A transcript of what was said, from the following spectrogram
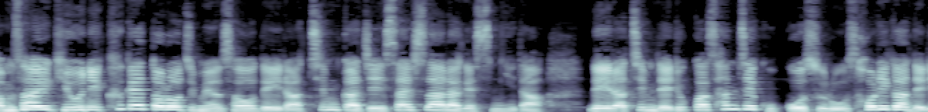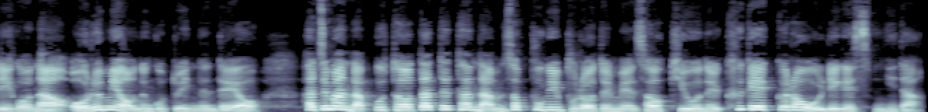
밤사이 기온이 크게 떨어지면서 내일 아침까지 쌀쌀하겠습니다. 내일 아침 내륙과 산지 곳곳으로 서리가 내리거나 얼음이 어는 곳도 있는데요. 하지만 낮부터 따뜻한 남서풍이 불어들면서 기온을 크게 끌어올리겠습니다.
